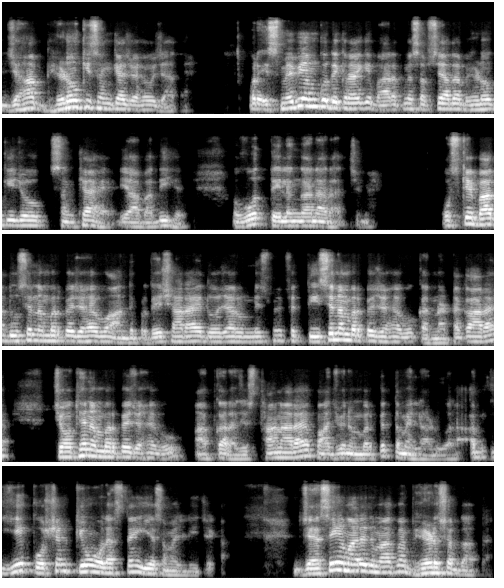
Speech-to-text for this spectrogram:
जहाँ भेड़ों की संख्या जो है वो ज़्यादा है। और इसमें भी हमको दिख रहा है कि भारत में सबसे ज़्यादा भेड़ों की जो संख्या है, या आबादी है, वो तेलंगाना राज्य में उसके बाद दूसरे नंबर पे जो है वो आंध्र प्रदेश आ रहा है 2019 में, फिर तीसरे नंबर पे जो है वो कर्नाटक आ रहा है चौथे नंबर पे जो है वो आपका राजस्थान आ रहा है, पाँचवें नंबर पे तमिलनाडु आ रहा है। अब ये क्वेश्चन क्यों उलझते हैं, ये समझ लीजिएगा। जैसे ही हमारे दिमाग में भेड़ शब्द आता है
